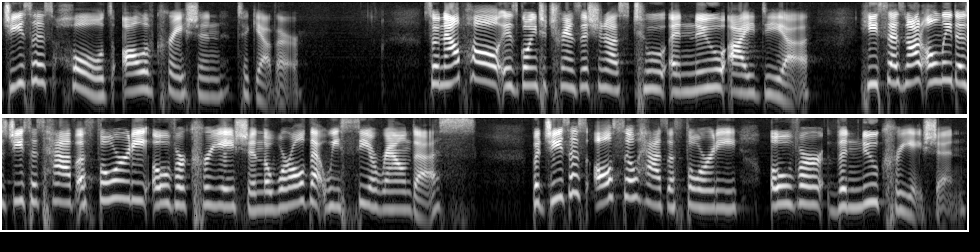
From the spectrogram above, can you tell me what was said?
Jesus holds all of creation together. So now Paul is going to transition us to a new idea. He says not only does Jesus have authority over creation, the world that we see around us, but Jesus also has authority over the new creation.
